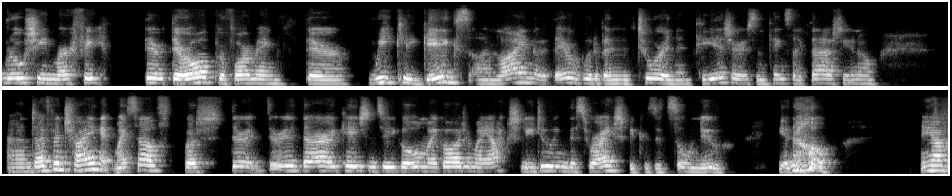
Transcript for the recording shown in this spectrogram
Roisin Murphy. They're they're all performing their weekly gigs online. There would have been touring in theaters and things like that, you know. And I've been trying it myself, but there, there, there are occasions where you go, "Oh my God, am I actually doing this right?" Because it's so new, you know. Yeah,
